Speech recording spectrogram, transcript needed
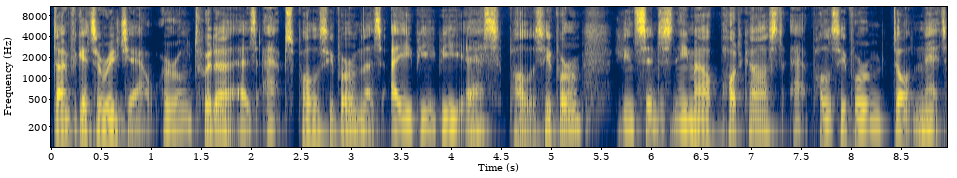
don't forget to reach out. We're on Twitter as Apps Policy Forum. That's APPS Policy Forum. You can send us an email, podcast at policyforum.net.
